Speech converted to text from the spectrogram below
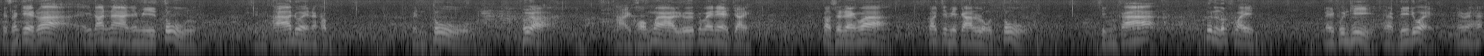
จะสังเกตว่าด้านหน้าจะมีตู้สินค้าด้วยนะครับ เป็นตู้เพื่อ ถ่ายของมาหรือก็ไม่แน่ใจ ก็แสดงว่าก็จะมีการโหลดตู้สินค้าขึ้นรถไฟในพื้นที่แถบนี้ด้วยใช่ไหมฮะ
